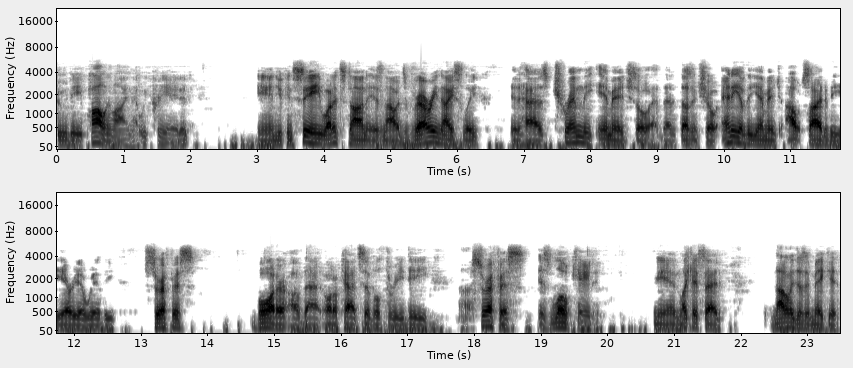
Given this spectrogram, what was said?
2D polyline that we created. And you can see what it's done is now it's very nicely, it has trimmed the image so that it doesn't show any of the image outside of the area where the surface border of that AutoCAD Civil 3D uh, surface is located. And like I said, not only does it make it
